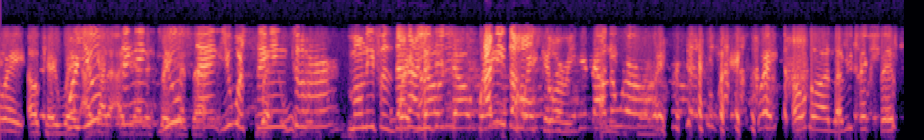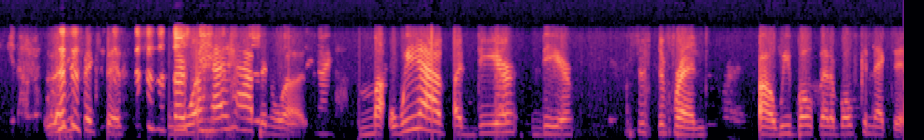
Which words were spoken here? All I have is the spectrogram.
wait. Okay, wait. were you gotta, singing? You this out. You were singing to her, Monifa. Is that Wait, how no, did it? No, wait, I need the whole wait, story. Getting out the world. Wait, wait, wait. Hold on. Let me fix this. Let This me is- fix this. This is a thirsty. What had happened was, my, we have a dear, dear sister friend. Uh, we both that are both connected.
